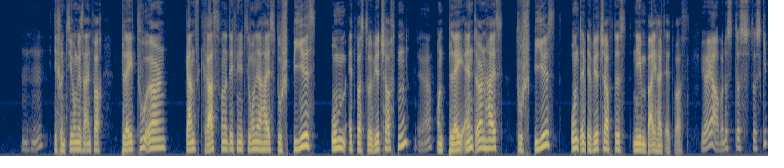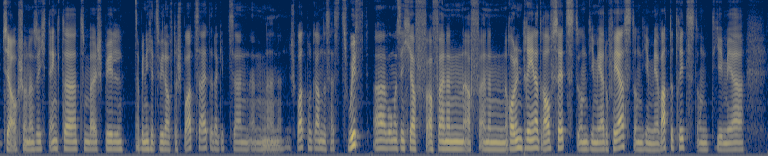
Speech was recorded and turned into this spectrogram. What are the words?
Mhm. Differenzierung ist einfach Play-to-Earn. Ganz krass von der Definition her heißt, du spielst, um etwas zu erwirtschaften. Ja. Und Play-and-Earn heißt, du spielst und erwirtschaftest nebenbei halt etwas. Ja, ja, aber das, das, das gibt es ja auch schon. Also ich denke da zum Beispiel, da bin ich jetzt wieder auf der Sportseite, da gibt es ein, ein, ein Sportprogramm, das heißt Swift, äh, wo man sich auf, auf, einen, auf einen Rollentrainer draufsetzt und je mehr du fährst und je mehr Watt du trittst und je mehr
